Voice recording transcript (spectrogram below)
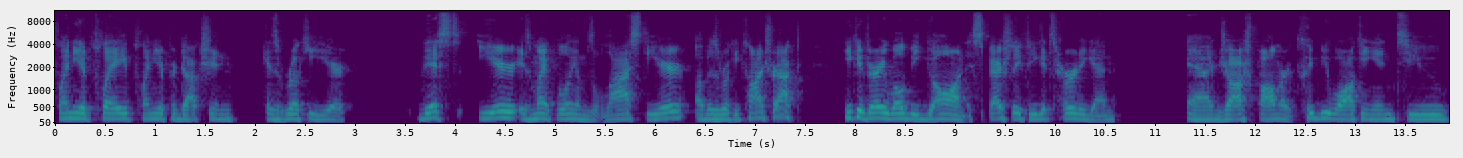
plenty of play, plenty of production his rookie year. This year is Mike Williams' last year of his rookie contract. He could very well be gone, especially if he gets hurt again. And Josh Palmer could be walking into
